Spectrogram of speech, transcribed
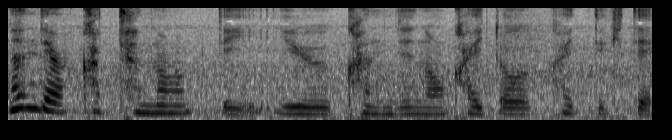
なんで分かったの？っていう感じの回答が返ってきて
